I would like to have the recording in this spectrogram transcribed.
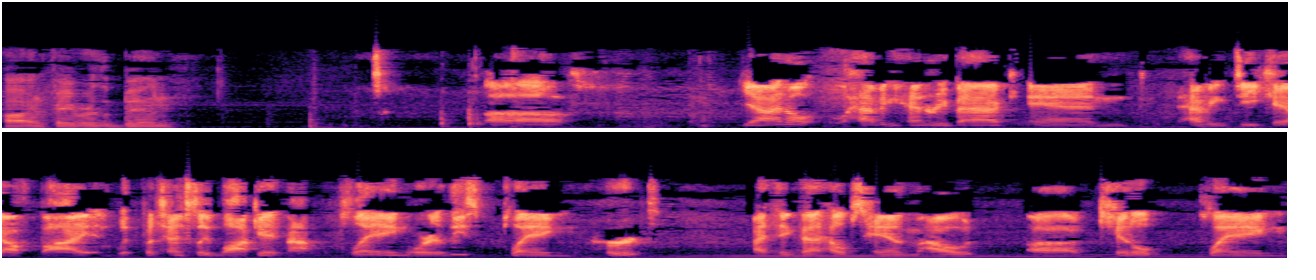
uh, in favor of the bin. Uh, yeah, I know having Henry back and having DK off by and with potentially Lockett not playing or at least playing hurt, I think that helps him out. Uh, Kittle playing,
